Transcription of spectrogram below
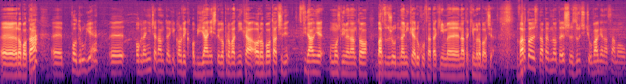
e, robota, e, po drugie e, ogranicza nam to jakiekolwiek obijanie się tego prowadnika o robota, czyli finalnie umożliwia nam to bardzo dużą dynamikę ruchów na takim, na takim robocie. Warto jest na pewno też zwrócić uwagę na samą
